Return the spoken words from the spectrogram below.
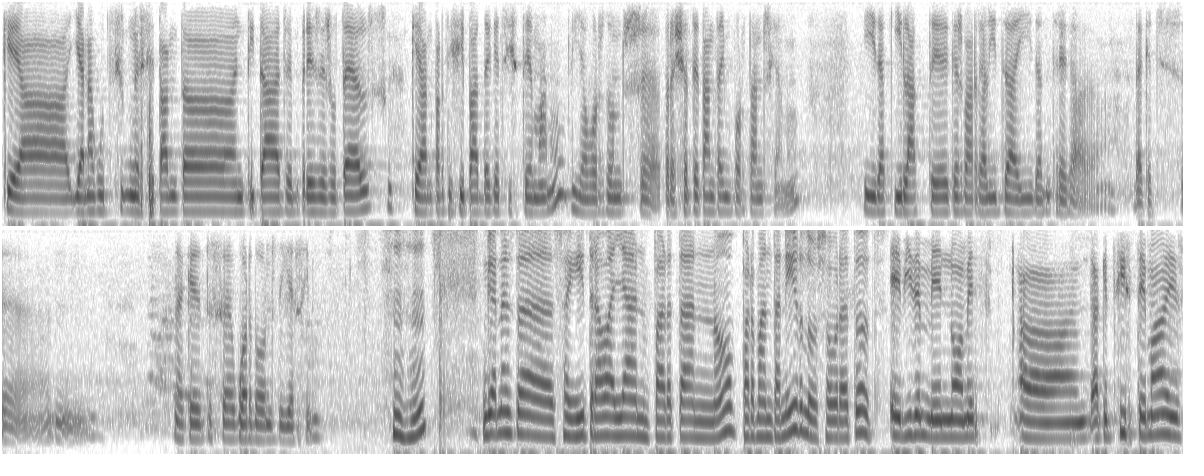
que ha, hi ha hagut unes 70 entitats, empreses, hotels que han participat d'aquest sistema, no? I llavors, doncs, eh, per això té tanta importància, no? I d'aquí l'acte que es va realitzar ahir d'entrega d'aquests eh, d'aquests eh, guardons, diguéssim. Uh mhm. -huh. Ganes de seguir treballant, per tant, no? per mantenir-lo, sobretot. Evidentment, no. A més, eh, aquest sistema és,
